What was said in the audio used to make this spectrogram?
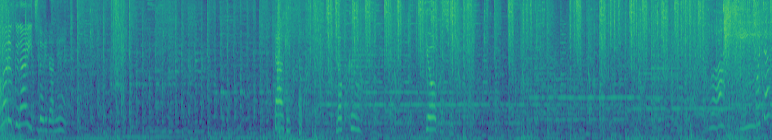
悪くない位置取りだね。ターゲット。ロックオン。強化しろ。わあリンゴちゃん。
